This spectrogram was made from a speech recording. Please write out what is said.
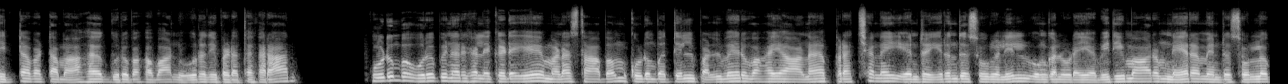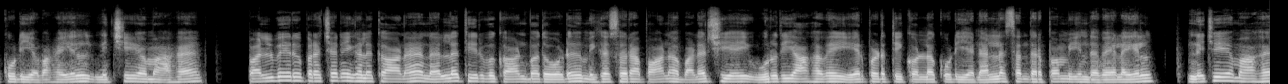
திட்டவட்டமாக குரு பகவான் உறுதிப்படுத்துகிறார். குடும்ப உறுப்பினர்களுக்கிடையே மனஸ்தாபம் குடும்பத்தில் பல்வேறு வகையான பிரச்சனை என்று இருந்த சூழலில் உங்களுடைய விதிமாறும் நேரம் என்று சொல்லக்கூடிய வகையில் நிச்சயமாக பல்வேறு பிரச்சனைகளுக்கான நல்ல தீர்வு காண்பதோடு மிக சிறப்பான வளர்ச்சியை உறுதியாகவே ஏற்படுத்தி கொள்ளக்கூடிய நல்ல சந்தர்ப்பம் இந்த வேளையில் நிச்சயமாக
